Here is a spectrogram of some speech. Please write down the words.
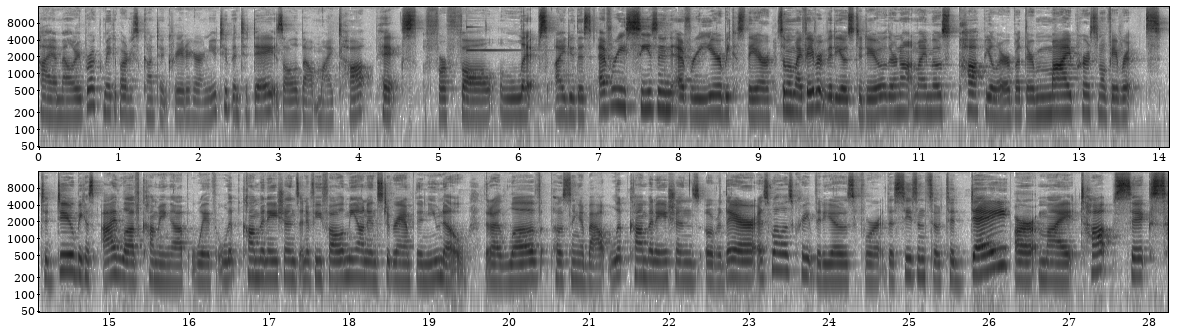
Hi, I'm Mallory Brooke, makeup artist and content creator here on YouTube, and today is all about my top picks for fall lips. I do this every season, every year, because they are some of my favorite videos to do. They're not my most popular, but they're my personal favorites to do because I love coming up with lip combinations. And if you follow me on Instagram, then you know that I love posting about lip combinations over there, as well as create videos for the season. So today are my top six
